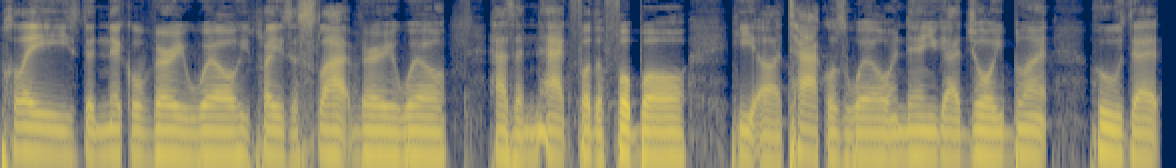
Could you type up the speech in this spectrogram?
plays the nickel very well. He plays the slot very well. Has a knack for the football. He uh, tackles well. And then you got Joey Blount, who's that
